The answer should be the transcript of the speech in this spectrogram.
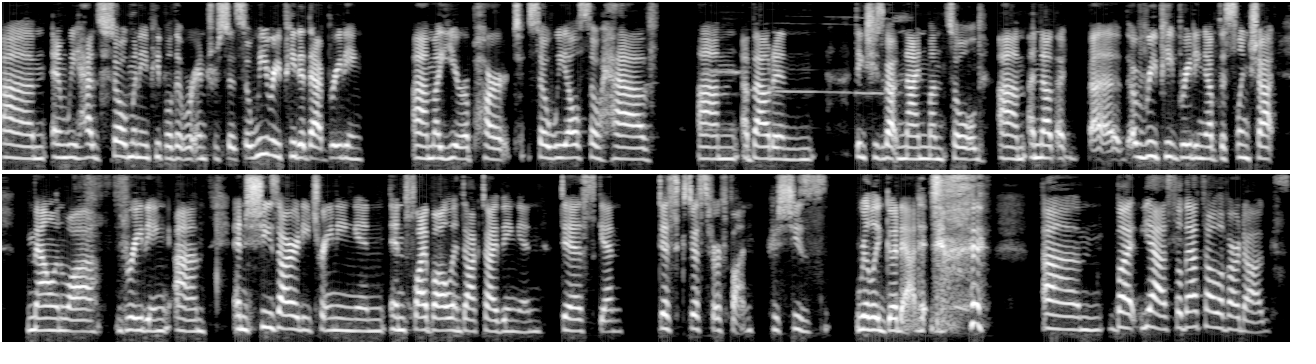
um, and we had so many people that were interested. So we repeated that breeding um, a year apart. So we also have um, about an i think she's about nine months old um, another uh, a repeat breeding of the slingshot malinois breeding um, and she's already training in in fly ball and dock diving and disc and disc just for fun because she's really good at it um, but yeah so that's all of our dogs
